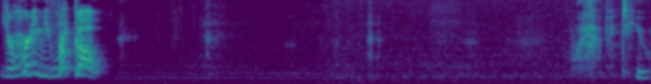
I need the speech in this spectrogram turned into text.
You're hurting me. Let go. What happened to you?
